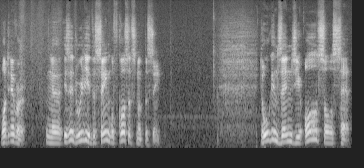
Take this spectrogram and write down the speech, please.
whatever. Uh, is it really the same? Of course it's not the same. Dogen Zenji also said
